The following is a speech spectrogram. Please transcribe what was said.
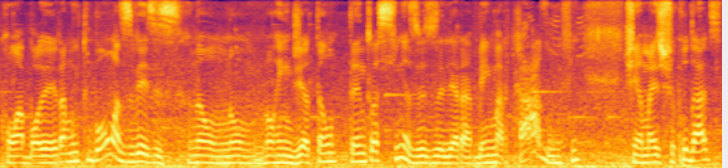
Com a bola ele era muito bom, às vezes não, não, não rendia tão, tanto assim, às vezes ele era bem marcado, enfim, tinha mais dificuldades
